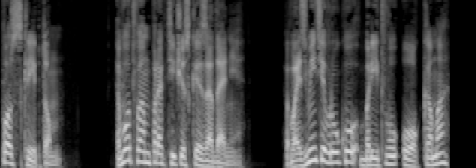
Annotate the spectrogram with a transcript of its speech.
Постскриптум. Вот вам практическое задание. Возьмите в руку бритву Оккама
